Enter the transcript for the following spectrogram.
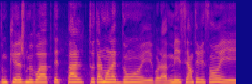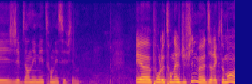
Donc, euh, je me vois peut-être pas totalement là-dedans. Et voilà. Mais c'est intéressant et j'ai bien aimé tourner ce film. Et pour le tournage du film, directement,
